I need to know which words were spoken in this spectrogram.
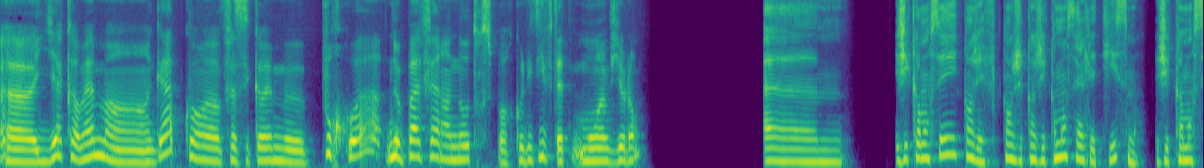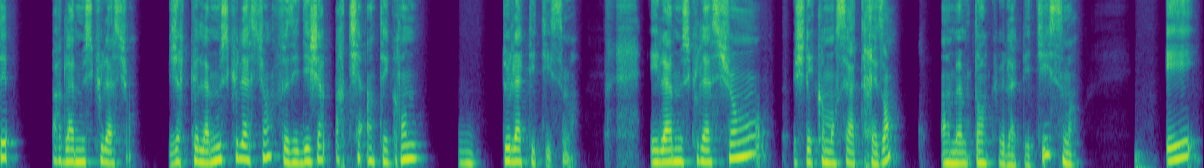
Euh, Il y a quand même un gap. Quoi. Enfin, c'est quand même euh, pourquoi ne pas faire un autre sport collectif, peut-être moins violent? Euh, j'ai commencé quand j'ai quand j'ai quand j'ai commencé l'athlétisme, j'ai commencé par de la musculation. C'est-à-dire que la musculation faisait déjà partie intégrante de l'athlétisme. Et la musculation, je l'ai commencé à 13 ans, en même temps que l'athlétisme. Et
